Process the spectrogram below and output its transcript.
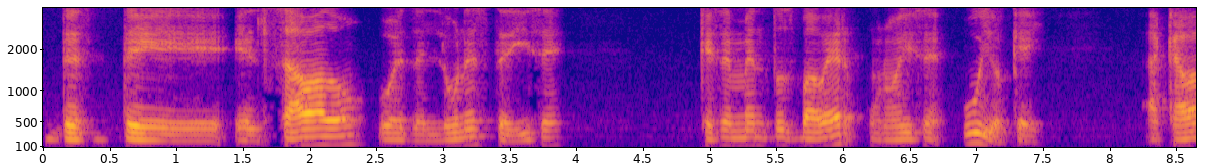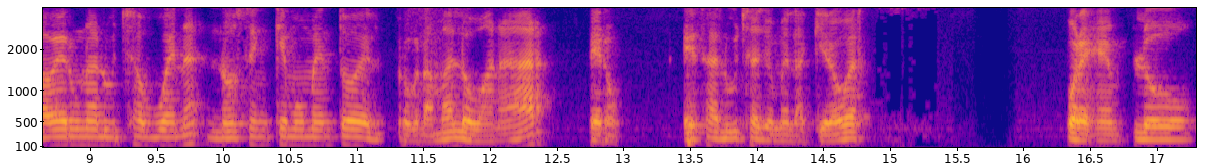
Desde el sábado o desde el lunes te dice qué segmentos va a haber, uno dice, uy, ok, acá va a haber una lucha buena, no sé en qué momento del programa lo van a dar, pero esa lucha yo me la quiero ver. Por ejemplo,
